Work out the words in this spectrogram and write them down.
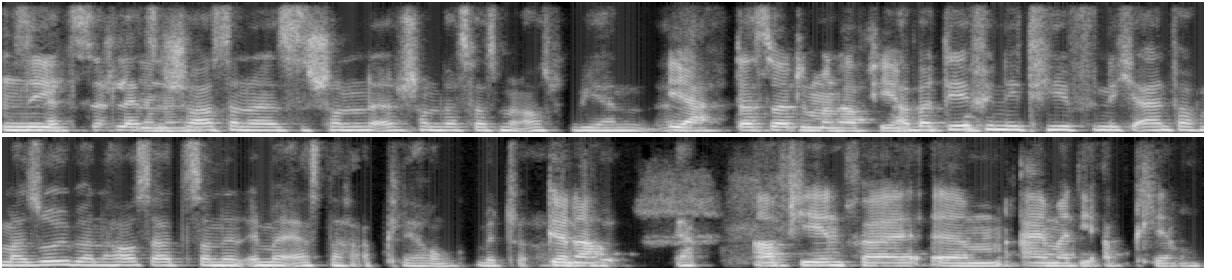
nee, letzte, letzte Chance, sondern es ist schon, äh, schon was, was man ausprobieren. Äh, ja, das sollte man auf jeden Fall. Aber definitiv nicht einfach mal so über einen Hausarzt, sondern immer erst nach Abklärung mit. Äh, genau. Ja. Auf jeden Fall ähm, einmal die Abklärung.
